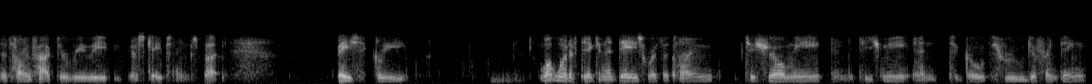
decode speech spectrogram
the time factor really escapes things. But basically, what would have taken a day's worth of time to show me and to teach me and to go through different things.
